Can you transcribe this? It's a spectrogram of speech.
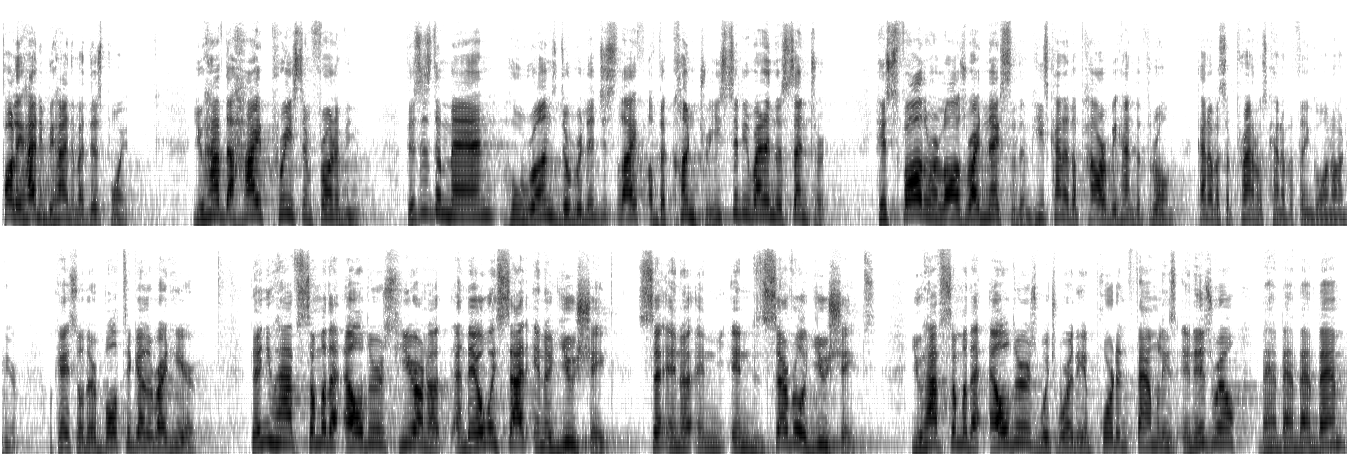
probably hiding behind them at this point. You have the high priest in front of you. This is the man who runs the religious life of the country. He's sitting right in the center. His father in law is right next to them. He's kind of the power behind the throne, kind of a Sopranos kind of a thing going on here. Okay, so they're both together right here. Then you have some of the elders here on a, and they always sat in a U shape, in, a, in, in several U shapes. You have some of the elders, which were the important families in Israel, bam, bam, bam, bam.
